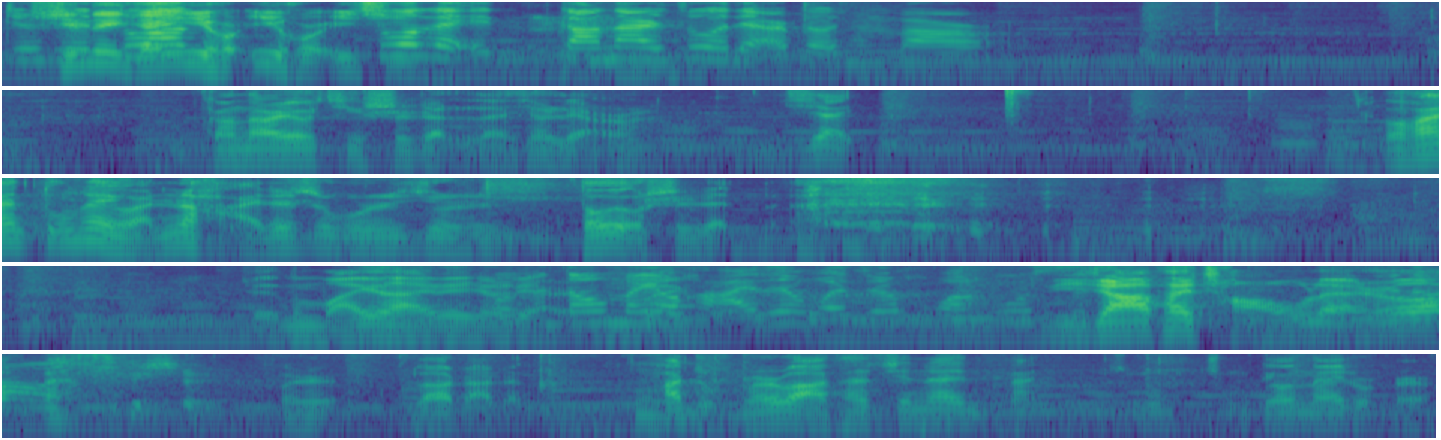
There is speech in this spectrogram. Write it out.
就是新的一多年一会儿一会儿一起多给钢蛋儿做点表情包。钢蛋儿又起湿疹了，小脸儿，你这，我发现东菜园这孩子是不是就是都有湿疹呢？整那埋汰的小脸儿，我们都没有孩子，我就环顾四你家太潮了是吧？不是不知道咋整。嗯他总是吧，他现在奶总总叼奶嘴儿，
